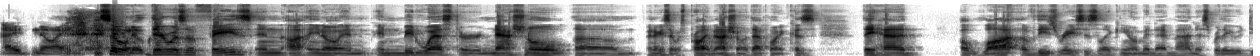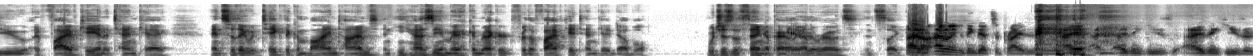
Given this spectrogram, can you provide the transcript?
I no. I So no there was a phase in uh, you know in in Midwest or national, um, and I guess it was probably national at that point because they had a lot of these races like you know Midnight Madness where they would do a 5k and a 10k, and so they would take the combined times, and he has the American record for the 5k 10k double, which is a thing apparently Yeah. on the roads. It's like I don't. I don't even think that surprises me. I, I, I think he's. I think he's a,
